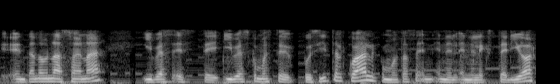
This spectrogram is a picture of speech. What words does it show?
entrando a una zona y ves este y ves como este pues sí tal cual como estás en, el, en el exterior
